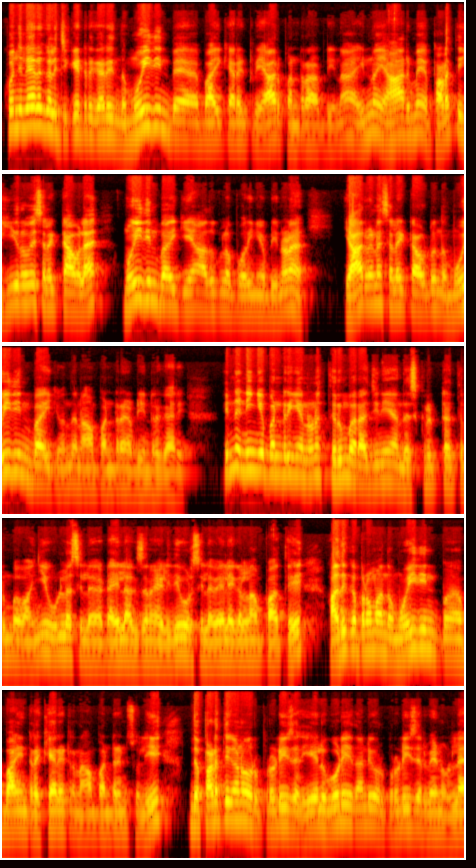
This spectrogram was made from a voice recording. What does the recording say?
கொஞ்ச நேரம் கழிச்சு கேட்டிருக்காரு இந்த மொய்தீன் பே- பாய் கேரக்டர் யார் பண்ணுறா அப்படின்னா இன்னும் யாருமே படத்து ஹீரோவே செலக்ட் ஆகலை. மொய்தீன் பாய்க்கு ஏன் அதுக்குள்ளே போகிறீங்க அப்படின்னா யார் வேணால் செலக்ட் ஆகட்டும். இந்த மொய்தீன் பாய்க்கு வந்து நான் பண்ணுறேன் அப்படின்னு இருக்காரு என்ன நீங்கள் பண்ணுறீங்கன்னு திரும்ப ரஜினி அந்த ஸ்கிரிப்டை திரும்ப வாங்கி உள்ள சில டைலாக்ஸ்லாம் எழுதி ஒரு சில வேலைகள்லாம் பார்த்து அதுக்கப்புறமா அந்த மொய்தீன் ப- பாய்ன்ற கேரக்டர் நான் பண்ணுறேன்னு சொல்லி இந்த படத்துக்கான ஒரு ப்ரொடியூசர் ஏழு கோடியை தாண்டி ஒரு ப்ரொடியூசர் வேணும்ல.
